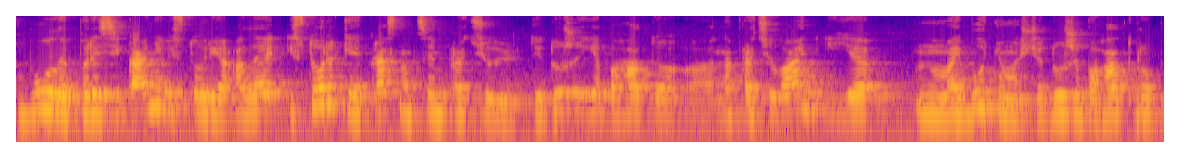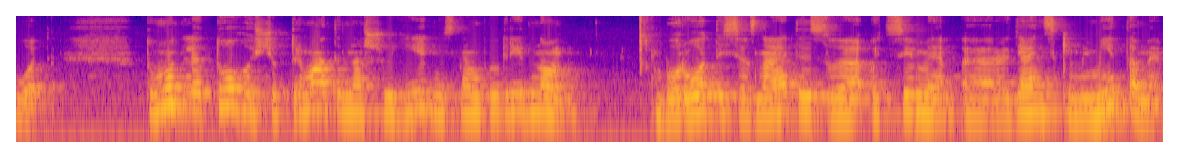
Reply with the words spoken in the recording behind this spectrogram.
були пересікання в історії, але історики якраз над цим працюють. І дуже є багато е, напрацювань, і є в майбутньому ще дуже багато роботи. Тому для того, щоб тримати нашу єдність, нам потрібно боротися, знаєте, з оцими е, радянськими мітами,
